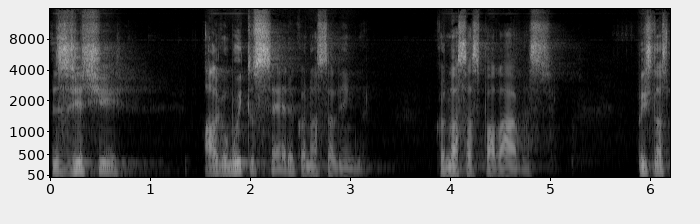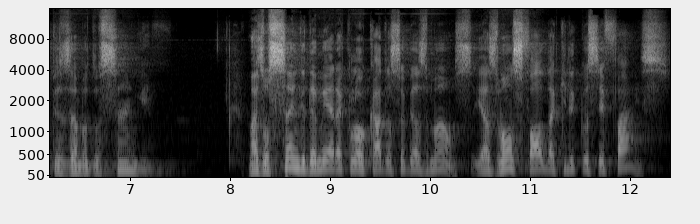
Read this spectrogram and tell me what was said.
Existe algo muito sério com a nossa língua, com nossas palavras. Por isso nós precisamos do sangue. Mas o sangue também era colocado sobre as mãos, e as mãos falam daquilo que você faz.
